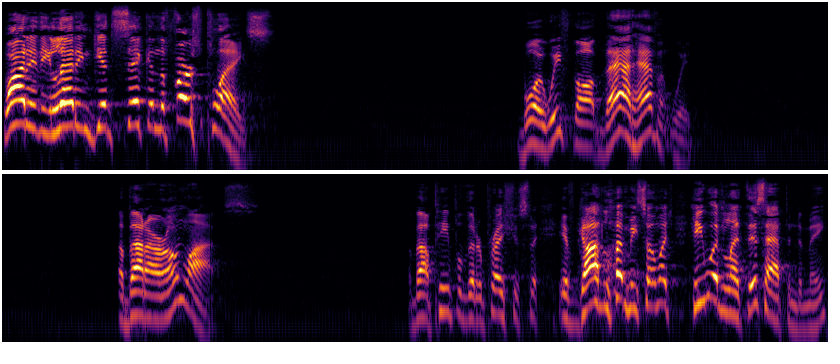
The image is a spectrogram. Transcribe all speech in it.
why did he let him get sick in the first place? Boy, we've thought that, haven't we? About our own lives. About people that are precious. If God loved me so much, he wouldn't let this happen to me.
